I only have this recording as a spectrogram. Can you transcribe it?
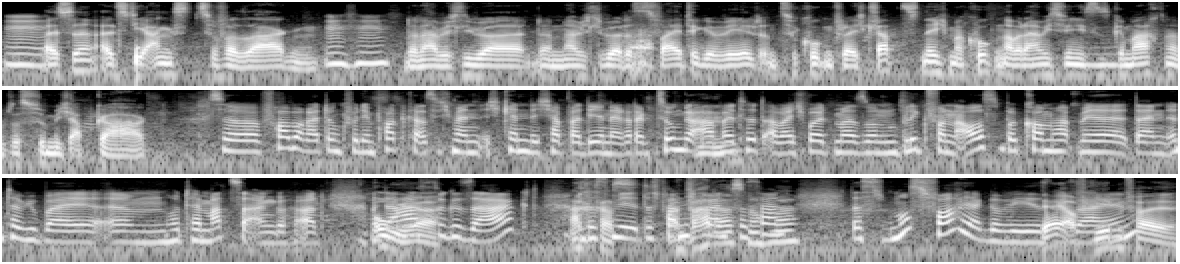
Mhm. Weißt du, als die Angst zu versagen. Dann habe ich lieber, dann habe ich lieber das zweite gewählt und zu gucken, vielleicht klappt es nicht, mal gucken, aber dann habe ich es Mhm. wenigstens gemacht und habe das für mich abgehakt. Zur Vorbereitung für den Podcast, ich meine, ich kenne dich, ich habe bei dir in der Mhm. Redaktion gearbeitet, aber ich wollte mal so einen Blick von außen bekommen, habe mir dein Interview bei ähm, Hotel Matze angehört. Und Oh, da ja. hast du gesagt, Ach, das, mir, das fand ich war voll das interessant, das muss vorher gewesen Ja, sein. auf jeden Fall.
